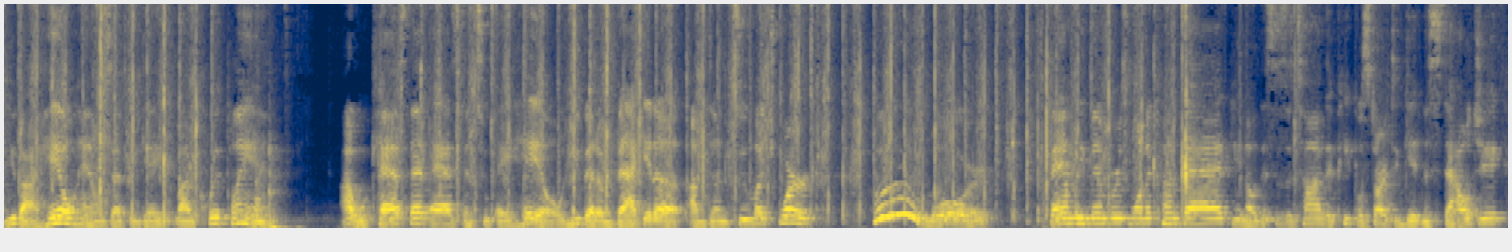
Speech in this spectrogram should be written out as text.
You got hellhounds at the gate. Like, quit playing. I will cast that ass into a hell. You better back it up. I've done too much work. Whoo, Lord. Family members want to come back. You know, this is a time that people start to get nostalgic.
